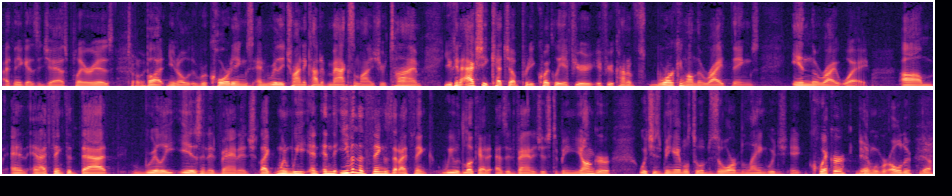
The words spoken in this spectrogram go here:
I think as a jazz player is. Totally. But you know, the recordings and really trying to kind of maximize your time, you can actually catch up pretty quickly if you're if you're kind of working on the right things in the right way. Um, and and I think that that really is an advantage. Like when we and, and even the things that I think we would look at as advantages to being younger, which is being able to absorb language eh, quicker Yeah. than when we're older. Yeah.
